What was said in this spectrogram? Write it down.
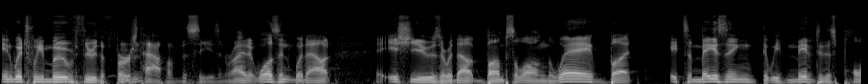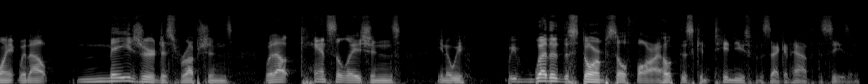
in which we moved through the 1st Mm-hmm. half of the season. Right? It wasn't without issues or without bumps along the way, but it's amazing that we've made it to this point without major disruptions, without cancellations. You know, we've we've weathered the storm so far. I hope this continues for the second half of the season.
